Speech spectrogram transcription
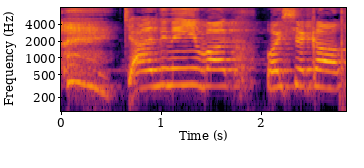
Kendine iyi bak. Hoşça kal.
